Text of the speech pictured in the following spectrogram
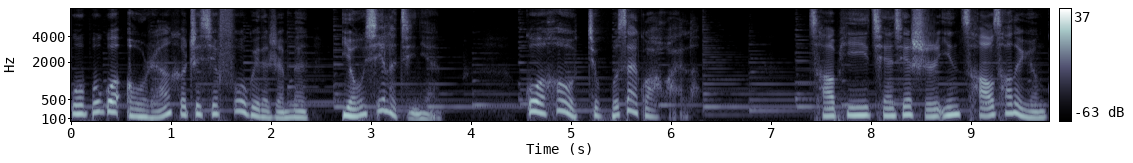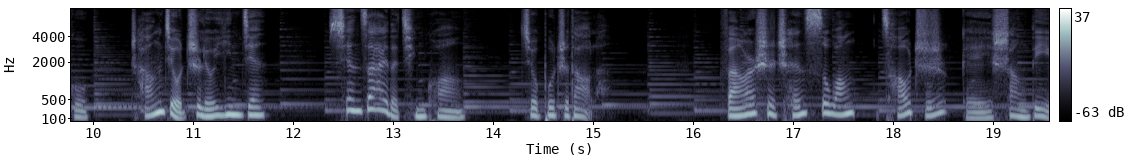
我不过偶然和这些富贵的人们游戏了几年，过后就不再挂怀了。曹丕前些时因曹操的缘故。”长久滞留阴间，现在的情况就不知道了。反而是陈思王曹植给上帝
